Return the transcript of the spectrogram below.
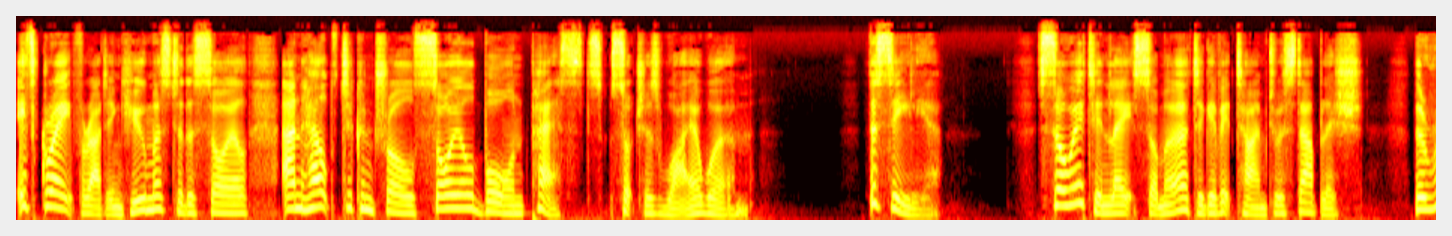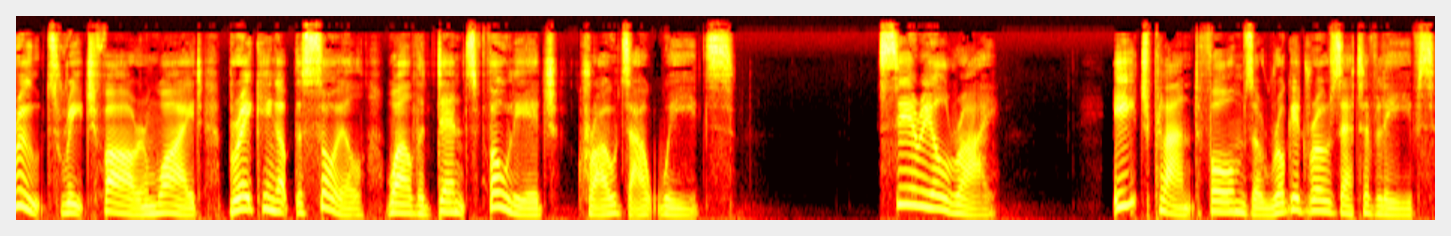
It's great for adding humus to the soil and helps to control soil borne pests such as wireworm. Phacelia. Sow it in late summer to give it time to establish. The roots reach far and wide, breaking up the soil while the dense foliage crowds out weeds. Cereal rye. Each plant forms a rugged rosette of leaves,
